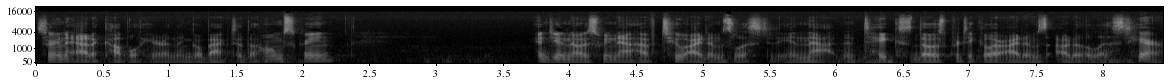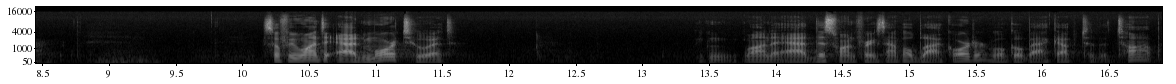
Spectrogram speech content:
So we're going to add a couple here and then go back to the home screen. And you'll notice we now have two items listed in that. And it takes those particular items out of the list here. So if we want to add more to it, we can want to add this one, for example, black order. We'll go back up to the top.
